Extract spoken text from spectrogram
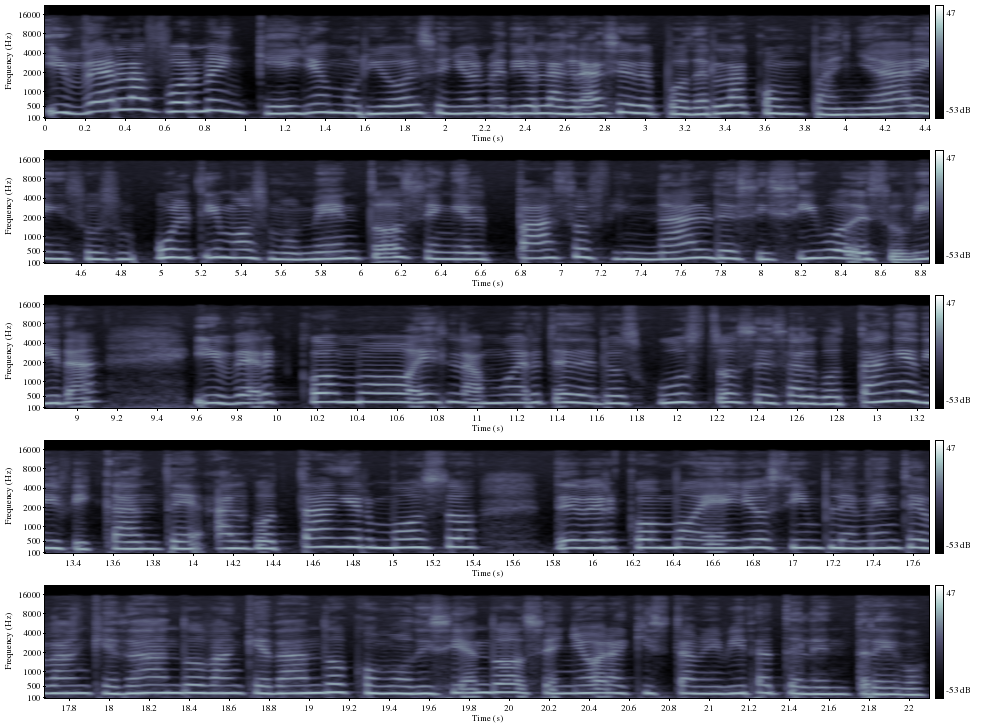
y ver la forma en que ella murió, el Señor me dio la gracia de poderla acompañar en sus últimos momentos, en el paso final decisivo de su vida y ver cómo es la muerte de los justos. Es algo tan edificante, algo tan hermoso de ver cómo ellos simplemente van quedando, van quedando como diciendo, Señor, aquí está mi vida, te la entrego.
